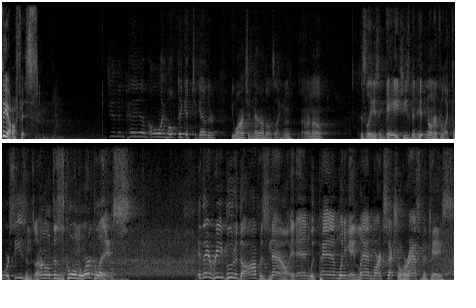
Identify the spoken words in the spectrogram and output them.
The Office. Jim and Pam, oh, I hope they get together. You watch it now, though, it's like, mm, I don't know. This lady's engaged. He's been hitting on her for like four seasons. I don't know if this is cool in the workplace. If they rebooted The Office now, it'd end with Pam winning a landmark sexual harassment case.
